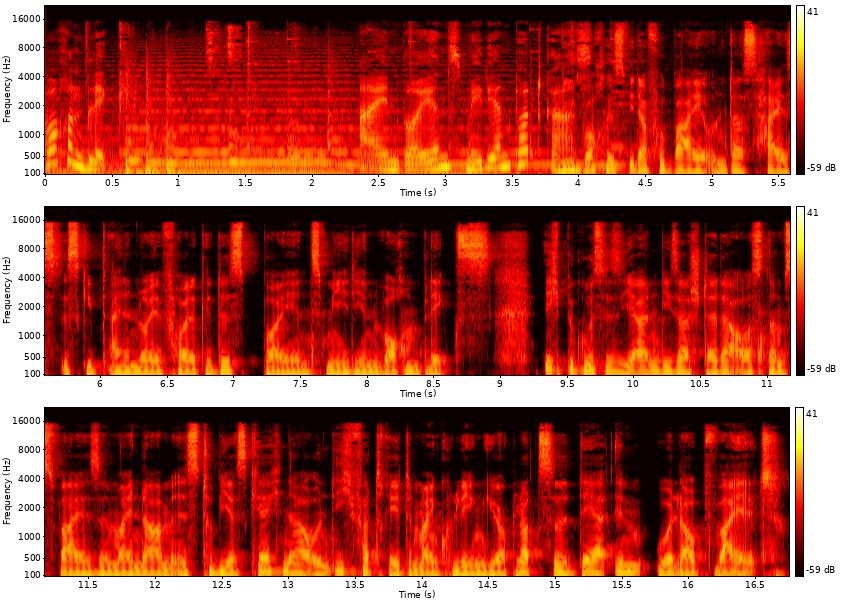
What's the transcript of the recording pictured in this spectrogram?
Wochenblick. Ein Boyens Medien Podcast. Die Woche ist wieder vorbei und das heißt, es gibt eine neue Folge des Boyens Medien Wochenblicks. Ich begrüße Sie an dieser Stelle ausnahmsweise. Mein Name ist Tobias Kirchner und ich vertrete meinen Kollegen Jörg Lotze, der im Urlaub weilt.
